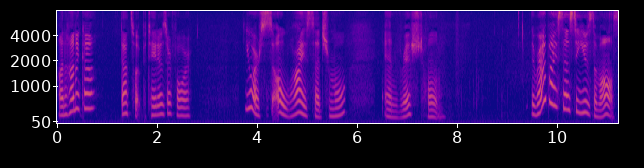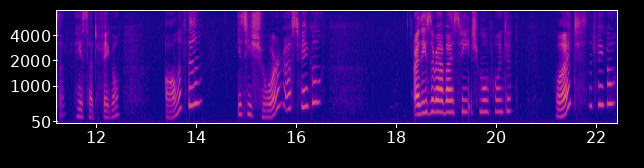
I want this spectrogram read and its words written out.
On Hanukkah, that's what potatoes are for. You are so wise, said Shmuel, and rished home. The rabbi says to use them all, he said to Fagel. All of them? Is he sure? asked Fagel. Are these the rabbi's feet? Shmuel pointed. What? said Fagel.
